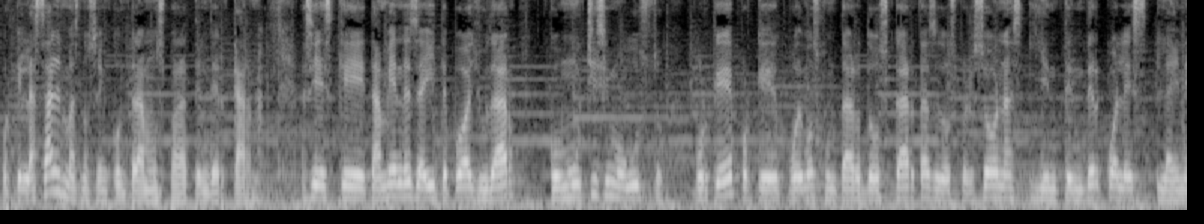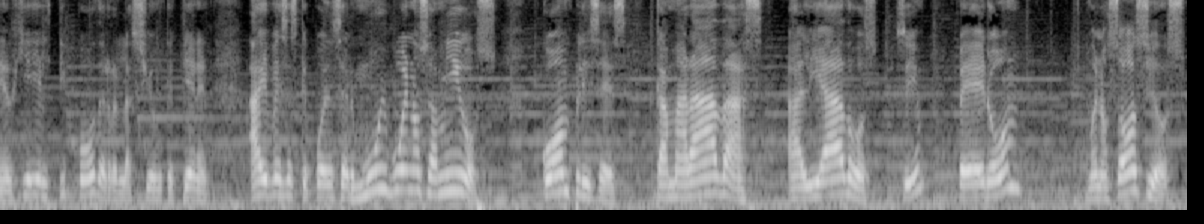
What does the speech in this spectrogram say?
porque las almas nos encontramos para atender karma. Así es que también desde ahí te puedo ayudar con muchísimo gusto. ¿Por qué? Porque podemos juntar dos cartas de dos personas y entender cuál es la energía y el tipo de relación que tienen. Hay veces que pueden ser muy buenos amigos, cómplices, camaradas, aliados, ¿sí? Pero, bueno, socios,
